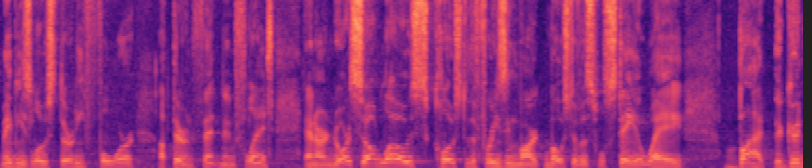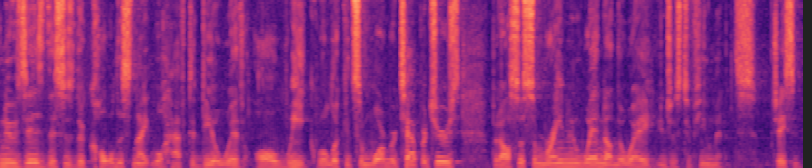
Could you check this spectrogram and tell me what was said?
Maybe as low as 34 up there in Fenton and Flint. And our north zone lows close to the freezing mark. Most of us will stay away. But the good news is this is the coldest night we'll have to deal with all week. We'll look at some warmer temperatures, but also some rain and wind on the in just a few minutes. Jason?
